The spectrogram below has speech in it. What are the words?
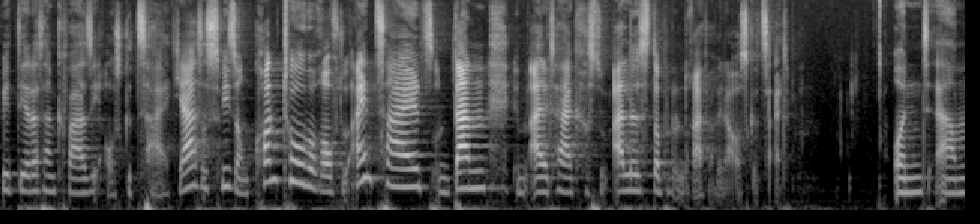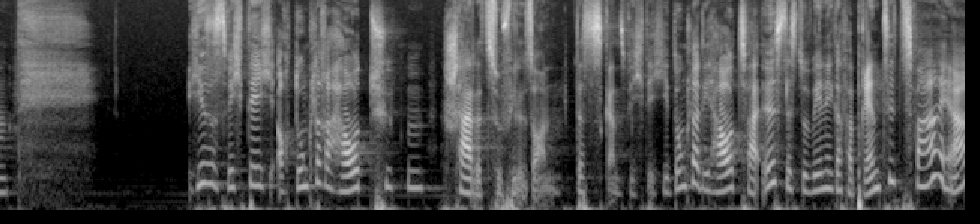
wird dir das dann quasi ausgezahlt. Ja, es ist wie so ein Konto, worauf du einzahlst und dann im Alltag kriegst du alles doppelt und dreifach wieder ausgezahlt. Und ähm, hier ist es wichtig, auch dunklere Hauttypen schadet zu viel Sonnen. Das ist ganz wichtig. Je dunkler die Haut zwar ist, desto weniger verbrennt sie zwar, ja.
